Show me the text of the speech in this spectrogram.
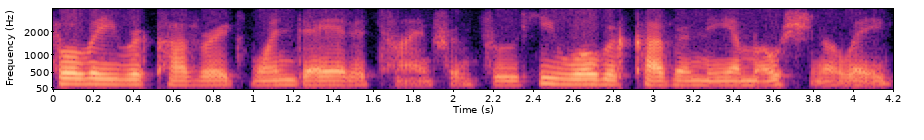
fully recovered one day at a time from food, He will recover me emotionally.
